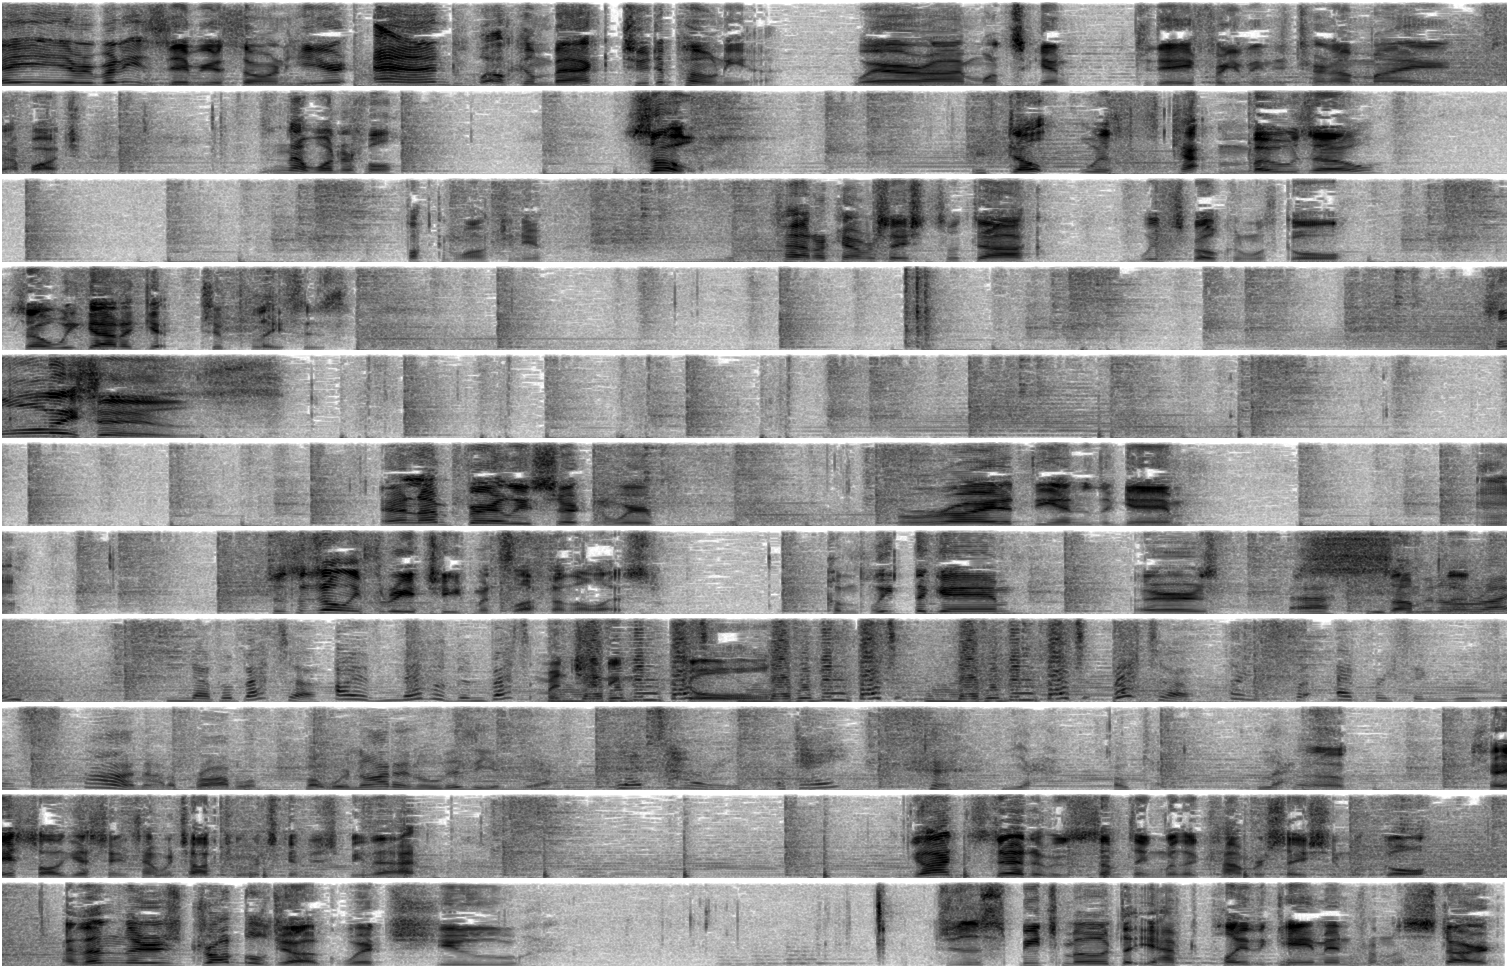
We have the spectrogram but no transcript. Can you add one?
Hey everybody, Xavier Thorne here, and welcome back to Deponia, where I'm once again today forgetting to turn on my stopwatch. Isn't that wonderful? So, we've dealt with Captain Bozo. Fucking watching you. We've had our conversations with Doc. We've spoken with Goal. So we gotta get to places. Places! And I'm fairly certain we're right at the end of the game. Just there's only three achievements left on the list. Complete the game. There's Ah, something. all right? Never better. I have never been better. Mentioning never been better. goal. Never been better. Never been better. Better. Thanks for everything, Rufus. Ah, not a problem. But we're not in Elysium yet. Let's hurry, okay? yeah, okay. Let's. Okay, so I guess anytime we talk to her, it's gonna just be that. God said it was something with a conversation with Goal. And then there's Druggle Jug, which you... Which is a speech mode that you have to play the game in from the start.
